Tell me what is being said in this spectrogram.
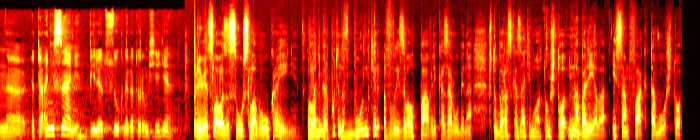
э, это они сами пилят сук, на котором сидят. Привет, слава ЗСУ, слава Украине. Владимир Путин в бункер вызвал Павлика Зарубина, чтобы рассказать ему о том, что наболело. И сам факт того, что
